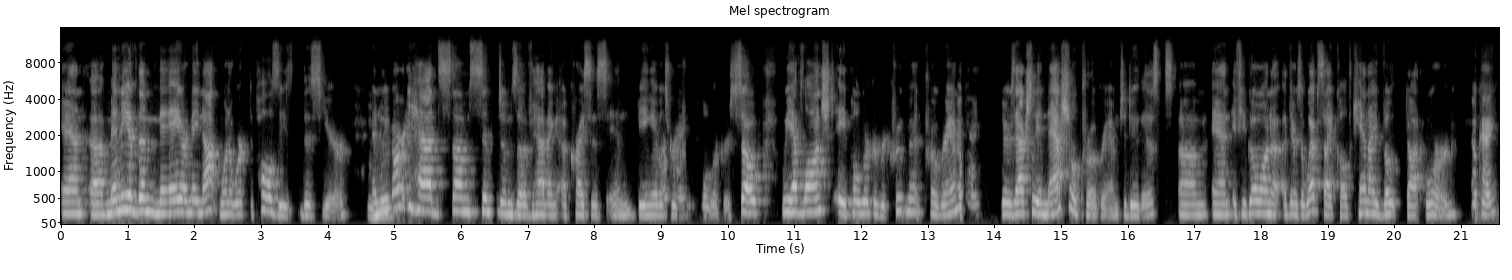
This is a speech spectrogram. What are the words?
And uh, many of them may or may not want to work the polls these, this year. And Mhm. we've already had some symptoms of having a crisis in being able to recruit poll workers. So we have launched a poll worker recruitment program. Okay. There's actually a national program to do this. Um, and if you go on a, there's a website called canivote.org. Okay.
